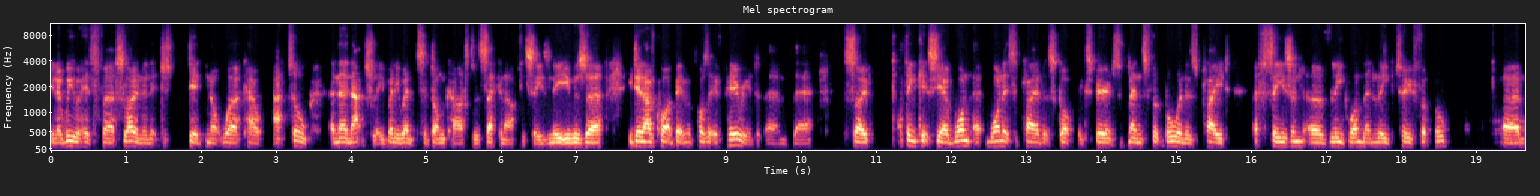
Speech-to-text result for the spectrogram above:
you know, we were his first loan, and it just did not work out at all. And then actually, when he went to Doncaster the second half of the season, he, he was uh, he did have quite a bit of a positive period um, there. So I think it's yeah one one it's a player that's got experience of men's football and has played a season of League One then League Two football. Um,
